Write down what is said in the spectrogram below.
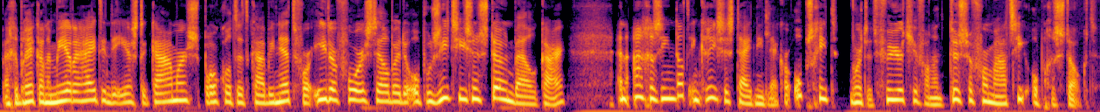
Bij gebrek aan een meerderheid in de Eerste Kamer... sprokkelt het kabinet voor ieder voorstel bij de oppositie zijn steun bij elkaar. En aangezien dat in crisistijd niet lekker opschiet... wordt het vuurtje van een tussenformatie opgestookt.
